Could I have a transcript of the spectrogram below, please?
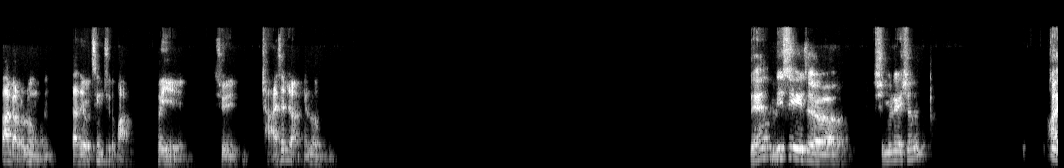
发表了论文。大家有兴趣的话，可以去查一下这两篇论文。Then this is a simulation. I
